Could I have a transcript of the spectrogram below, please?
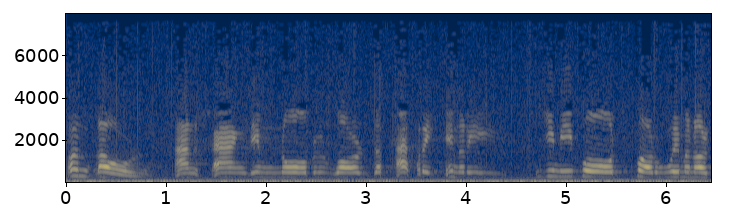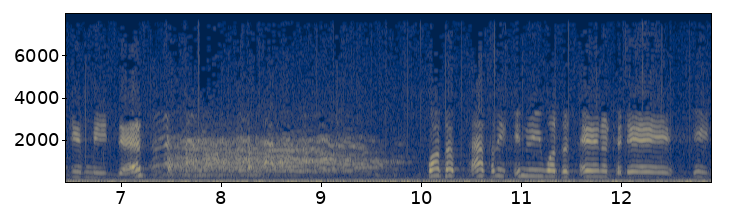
sunflowers and sang them noble words of Patrick Henry. Give me votes for women or give me death. What if Patrick Henry was a it today, he'd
